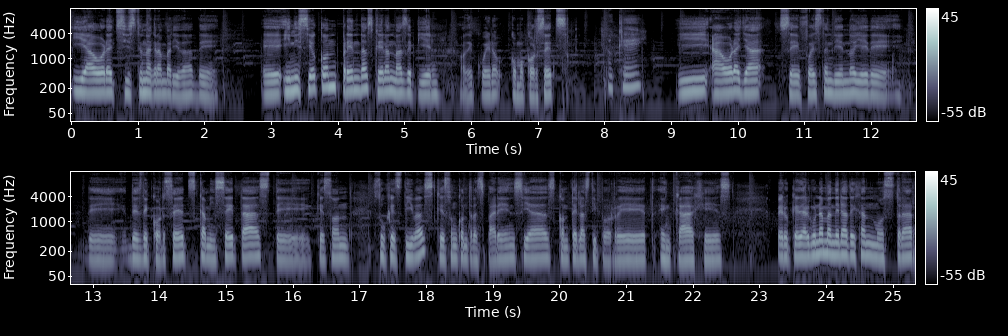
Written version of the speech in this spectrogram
y ahora existe una gran variedad de eh, inició con prendas que eran más de piel o de cuero, como corsets. Ok. Y ahora ya se fue extendiendo y hay de, desde corsets, camisetas de, que son sugestivas, que son con transparencias, con telas tipo red, encajes, pero que de alguna manera dejan mostrar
